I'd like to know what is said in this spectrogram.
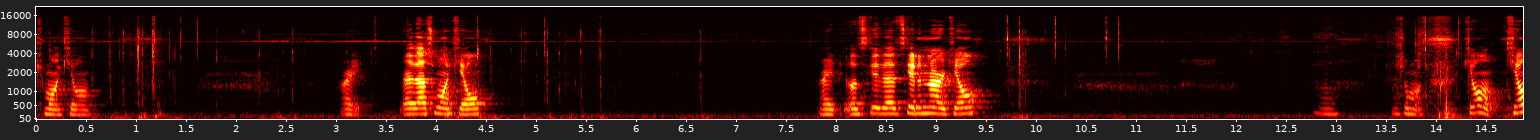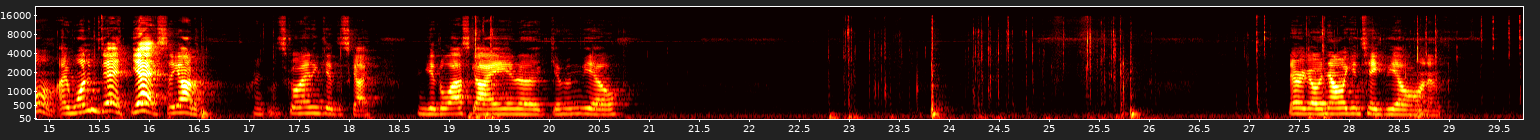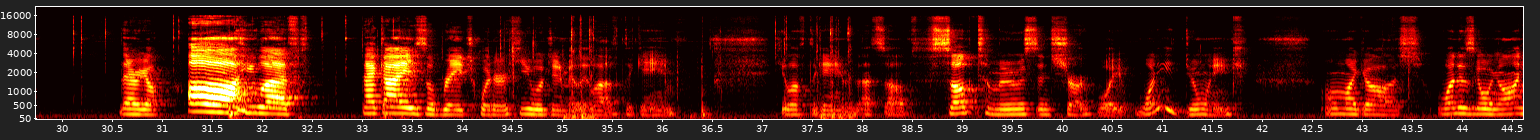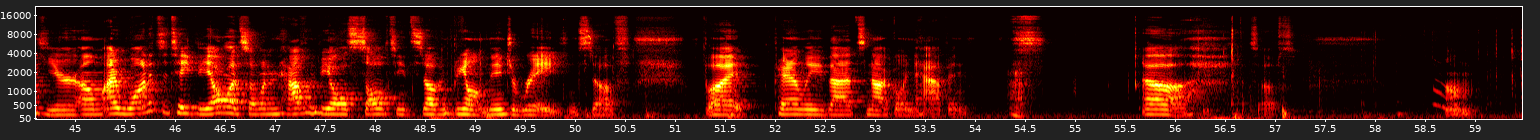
Come on, kill him. Alright. Alright, that's one kill. Alright, let's get let's get another kill. Oh, come on. Kill him. Kill him. I want him dead. Yes, I got him. Alright, let's go ahead and get this guy. And get the last guy and uh, give him the L. There we go. Now we can take the L on him. There we go. Oh, he left. That guy is a rage quitter. He legitimately left the game. He left the game. That's up. Sub to Moose and Shark Boy. What are you doing? Oh my gosh. What is going on here? Um, I wanted to take the L on someone and have them be all salty and stuff and be all ninja rage and stuff. But apparently that's not going to happen. Uh, that sucks. Um,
